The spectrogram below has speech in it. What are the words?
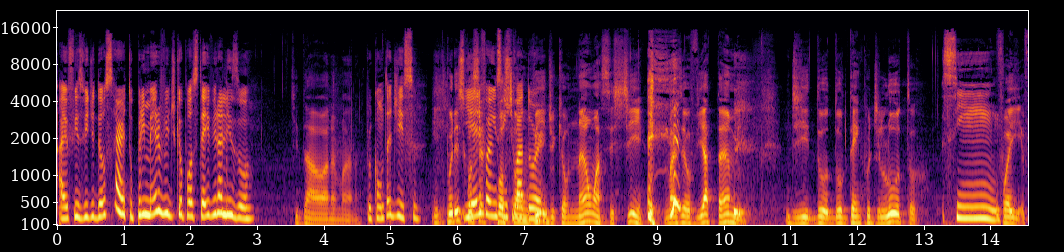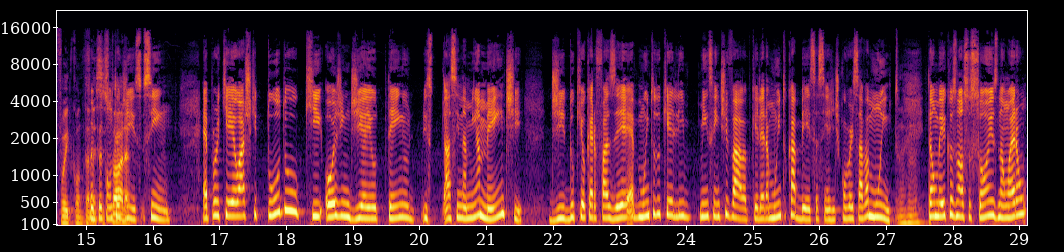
Aí, eu fiz vídeo e deu certo. O primeiro vídeo que eu postei viralizou. Que da hora, mano. Por conta disso. E por isso que E você ele foi um postou incentivador. um vídeo que eu não assisti, mas eu vi a thumb de, do, do tempo de luto. Sim. Foi, foi contando Foi essa por conta história? disso, sim. É porque eu acho que tudo que hoje em dia eu tenho, assim, na minha mente, de, do que eu quero fazer, é muito do que ele me incentivava, porque ele era muito cabeça, assim, a gente conversava muito. Uhum. Então, meio que os nossos sonhos não eram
